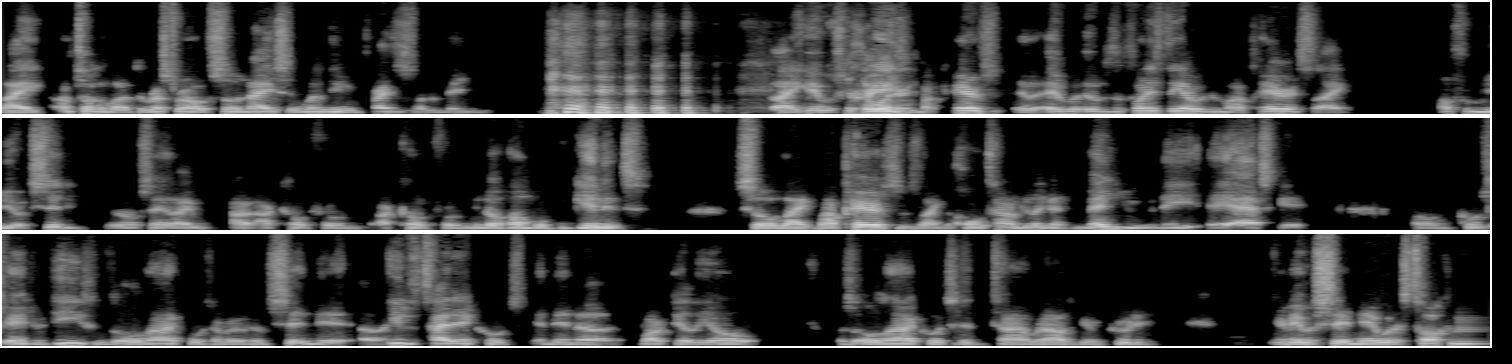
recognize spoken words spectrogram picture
Like I'm talking about, the restaurant was so nice it wasn't even prices on the menu. Like it was Just crazy. order. My parents, it, it, was- it was the funniest thing ever because my parents, like, I'm from New York City. You know what I'm saying? Like, I, I come from, I come from, you know, humble beginnings. So like, my parents was like the whole time they looking at the menu and they they asking, um, Coach Andrew Dees, who's the O line coach. I remember him sitting there. Uh, he was a tight end coach, and then uh, Mark DeLeon was O line coach at the time when I was getting recruited. And they were sitting there with us talking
